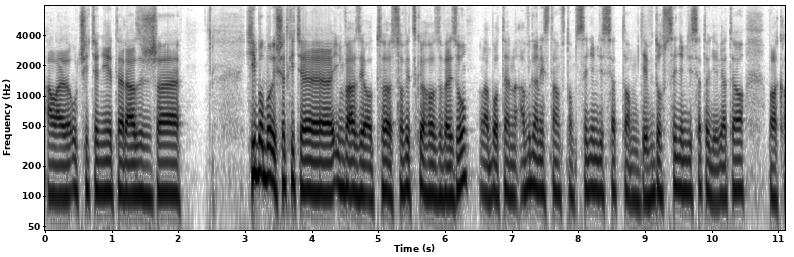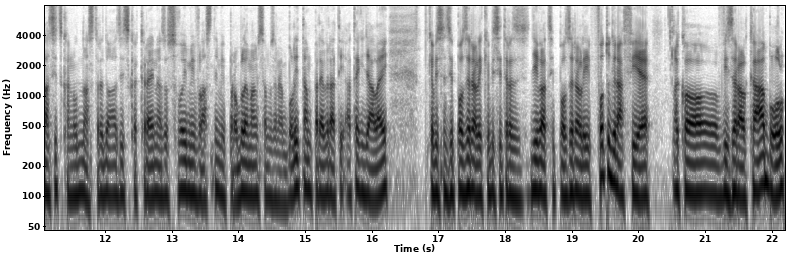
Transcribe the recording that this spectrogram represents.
ale určite nie je teraz, že Chybou boli všetky tie invázie od Sovietskeho zväzu, lebo ten Afganistan v tom 79, do 79. bola klasická nudná stredoazijská krajina so svojimi vlastnými problémami, samozrejme boli tam prevraty a tak ďalej. Keby sme si pozerali, keby si teraz diváci pozerali fotografie, ako vyzeral Kábul,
